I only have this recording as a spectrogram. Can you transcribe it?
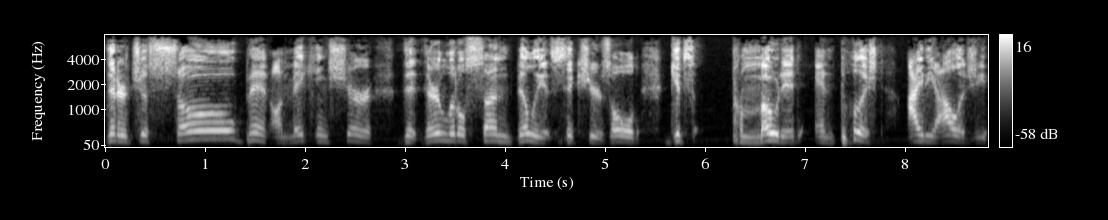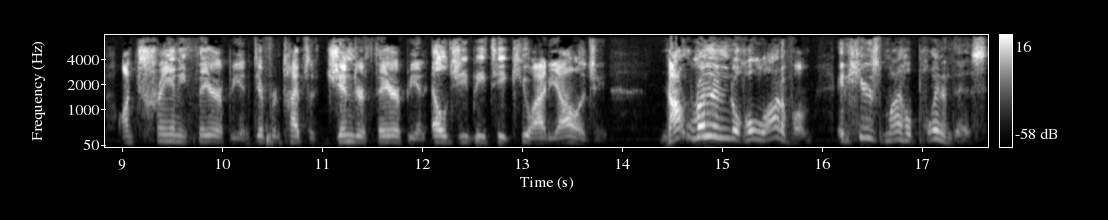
that are just so bent on making sure that their little son Billy at six years old gets promoted and pushed ideology on tranny therapy and different types of gender therapy and LGBTQ ideology. Not running into a whole lot of them. And here's my whole point of this.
